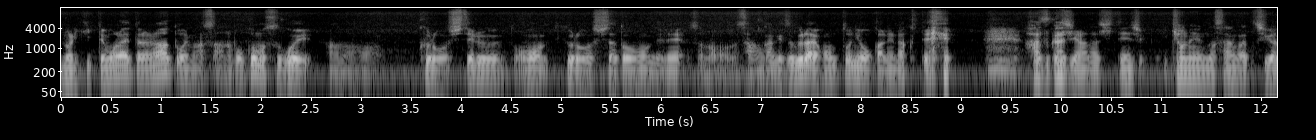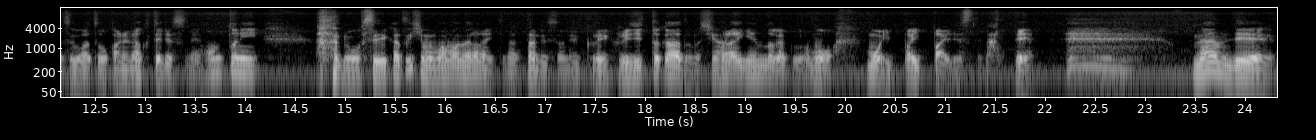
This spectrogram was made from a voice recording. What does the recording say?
乗り切ってもらえたらなと思います。あの、僕もすごい、あの、苦労してると思う、苦労したと思うんでね、その3ヶ月ぐらい本当にお金なくて 恥ずかしい話、転職、去年の3月、4月、5月お金なくてですね、本当に、あの、生活費もままならないってなったんですよね。クレクレジットカードの支払い限度額はもう、もういっぱいいっぱいですってなって。なんで、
